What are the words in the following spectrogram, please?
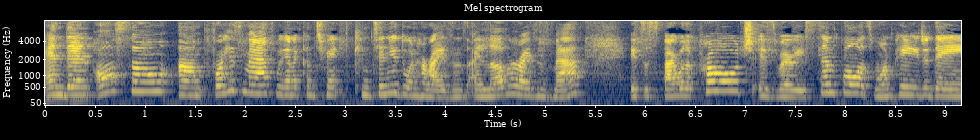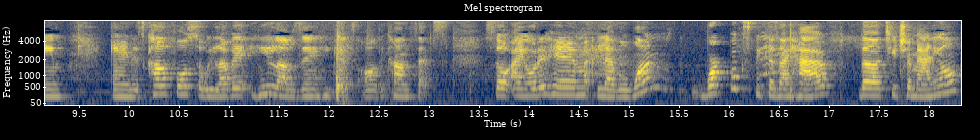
And then also um, for his math we're gonna continue continue doing Horizons. I love Horizons math. It's a spiral approach. It's very simple. It's one page a day. And it's colorful so we love it. He loves it. He gets all the concepts so I ordered him level one workbooks because I have the teacher manual.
